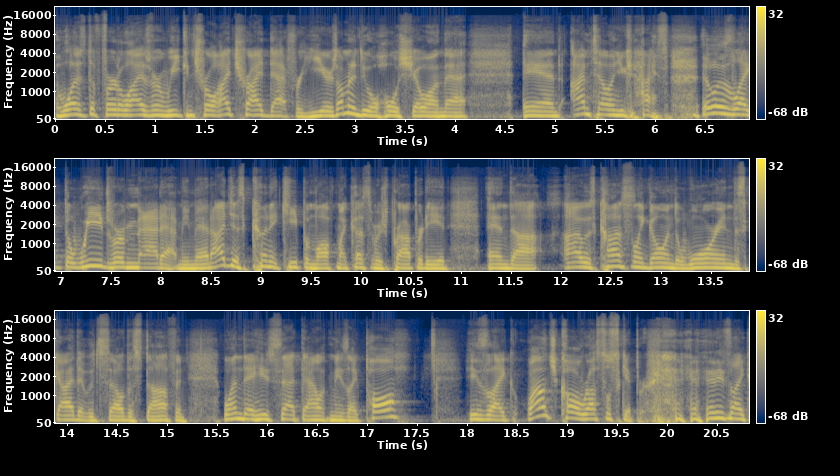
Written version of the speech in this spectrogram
was the fertilizer and weed control. I tried that for years. I'm going to do a whole show on that. And I'm telling you guys, it was like the weeds were mad at me, man. I just couldn't keep them off my customer's property. And, and uh, I was constantly going to Warren, this guy that would sell the stuff. And one day he sat down with me. He's like, Paul, he's like, why don't you call Russell Skipper? and he's like,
